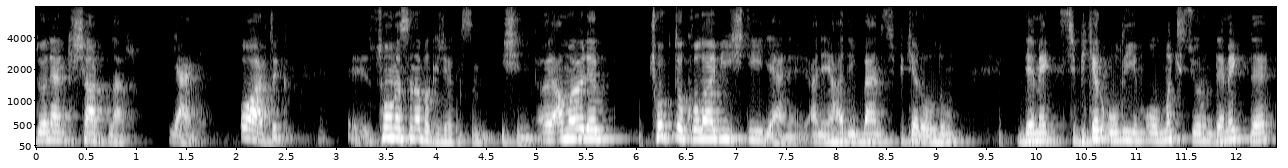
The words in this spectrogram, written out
dönemki şartlar. Yani o artık e, sonrasına bakacaksın işin. Ama öyle çok da kolay bir iş değil yani. Hani hadi ben spiker oldum demek, spiker olayım, olmak istiyorum demek de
